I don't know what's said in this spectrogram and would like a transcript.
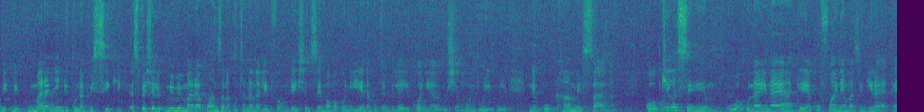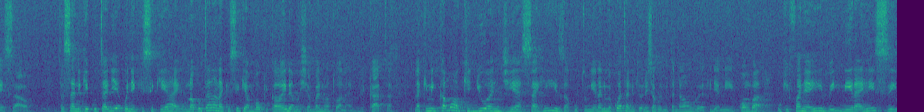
ni, ni mara nyingi kuna visiki especially mimi mara ya kwanza nakutana na Lead Foundation sehemu ambapo nilienda kutembelea ilikuwa ni Arusha Monduli kule, ni kukame sana. Kwa kila sehemu huwa kuna aina yake ya kufanya mazingira yakae sawa. Sasa nikikutajia kwenye kisiki hai, unakutana na kisiki ambao kikawaida mashambani watu wanavikata, lakini kama wakijua njia sahihi za kutumia, na nimekuwa hata nikionyesha kwenye mitandao yangu ya kijamii kwamba ukifanya hivi ni rahisi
